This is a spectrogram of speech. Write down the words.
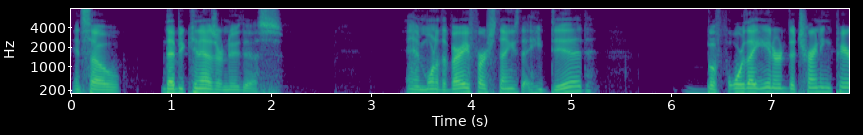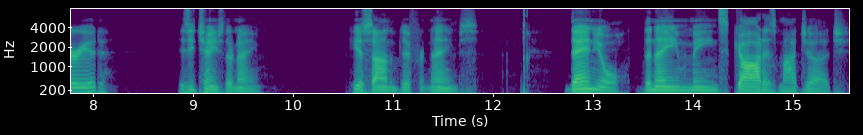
And so Nebuchadnezzar knew this. And one of the very first things that he did before they entered the training period is he changed their name. He assigned them different names. Daniel, the name means God is my judge.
